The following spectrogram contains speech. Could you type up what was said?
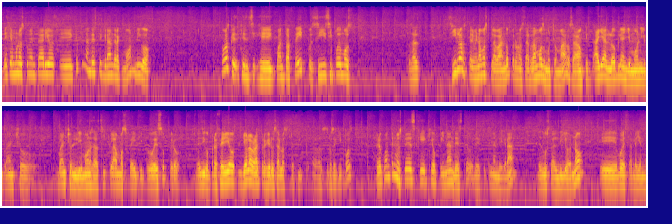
Déjenme en los comentarios eh, qué opinan de este Gran Dracmon. Digo, vemos que, en cuanto a Fate, pues sí, sí podemos... O sea, sí los terminamos clavando, pero nos tardamos mucho más. O sea, aunque haya Lovely, Angemon y Bancho, Bancho Limón, o sea, sí clavamos Fate y todo eso, pero les digo, prefiero, yo la verdad prefiero usar los, otros equipos. Pero cuéntenme ustedes qué, qué, opinan de esto, de qué opinan de Gran. ¿Les gusta el Dio o no? Eh, voy a estar leyendo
